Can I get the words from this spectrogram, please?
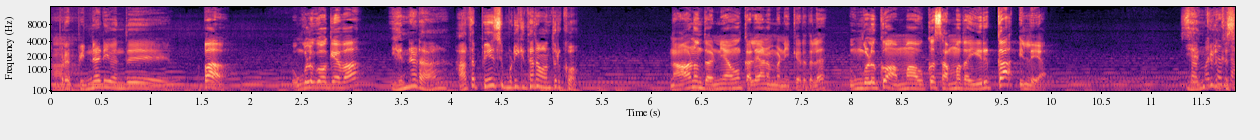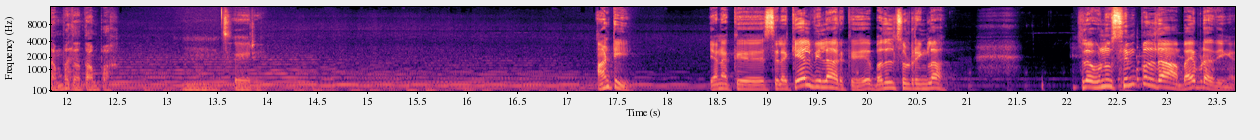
அப்புறம் பின்னாடி வந்து பா உங்களுக்கு ஓகேவா என்னடா? அதை பேசி முடிக்க தானே வந்திருக்கோம். நானும் தன்யாவும் கல்யாணம் பண்ணிக்கிறதுல உங்களுக்கும் அம்மாவுக்கும் சம்மதம் இருக்கா இல்லையா? எங்களுக்கு சம்மதம் தான்ப்பா. ம், சரி. ஆண்டி எனக்கு சில கேள்விலாம் இருக்கு. பதில் சொல்றீங்களா? இல்ல ஒன்றும் சிம்பிள் தான். பயப்படாதீங்க.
